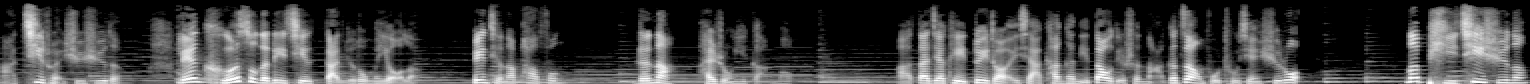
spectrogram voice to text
啊，气喘吁吁的。连咳嗽的力气感觉都没有了，并且呢怕风，人呢还容易感冒啊！大家可以对照一下，看看你到底是哪个脏腑出现虚弱。那脾气虚呢？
